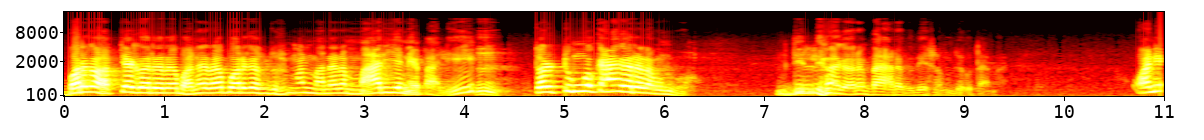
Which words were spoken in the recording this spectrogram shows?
वर्ग हत्या गरेर भनेर वर्ग दुश्मन भनेर मारिए नेपाली तर टुङ्गो कहाँ गएर लाउनु भयो दिल्लीमा गएर बाह्र बुधे सम्झौतामा अनि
